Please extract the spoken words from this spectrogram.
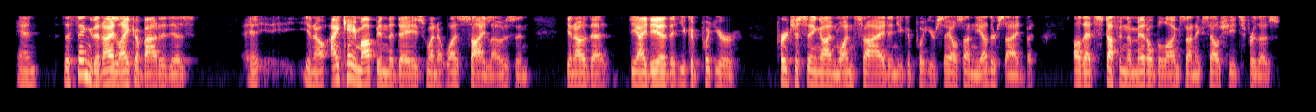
and the thing that I like about it is, eh, you know, I came up in the days when it was silos, and you know the the idea that you could put your purchasing on one side and you could put your sales on the other side, but all that stuff in the middle belongs on Excel sheets for those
